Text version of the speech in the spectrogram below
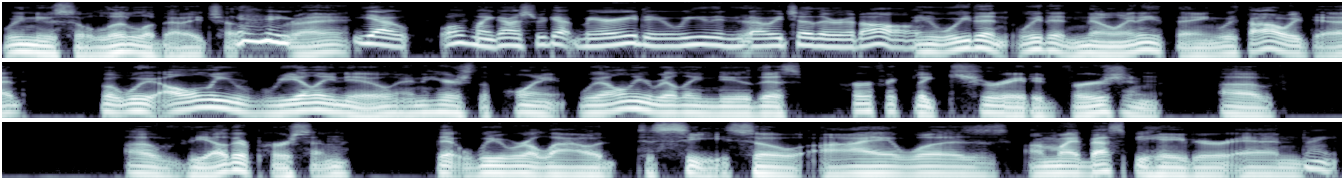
we knew so little about each other, right? yeah. Oh my gosh, we got married and we didn't yeah. know each other at all. we didn't we didn't know anything. We thought we did, but we only really knew, and here's the point, we only really knew this perfectly curated version of of the other person that we were allowed to see. So I was on my best behavior and right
